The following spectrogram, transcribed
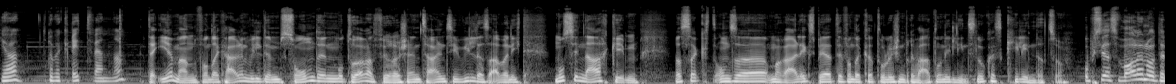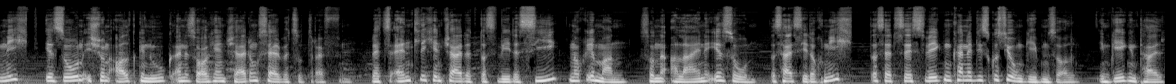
ja, drüber geredet werden. Ne? Der Ehemann von der Karin will dem Sohn den Motorradführerschein zahlen, sie will das aber nicht, muss sie nachgeben. Was sagt unser Moralexperte von der katholischen Privatuni Linz, Lukas Killin, dazu? Ob Sie das wollen oder nicht, Ihr Sohn ist schon alt genug, eine solche Entscheidung selber zu treffen. Letztendlich entscheidet das weder Sie noch Ihr Mann, sondern alleine Ihr Sohn. Das heißt jedoch nicht, dass es deswegen keine Diskussion geben soll. Im Gegenteil,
